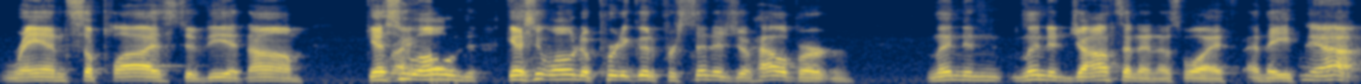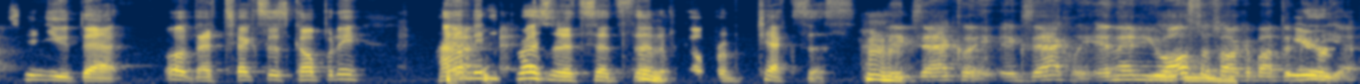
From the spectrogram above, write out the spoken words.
ran supplies to Vietnam. Guess who owned? Guess who owned a pretty good percentage of Halliburton? Lyndon Lyndon Johnson and his wife, and they yeah. continued that. Oh, that Texas company. How Yeah. many presidents since then Hmm. have come from Texas? exactly, exactly. And then you also Mm. talk about the media.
